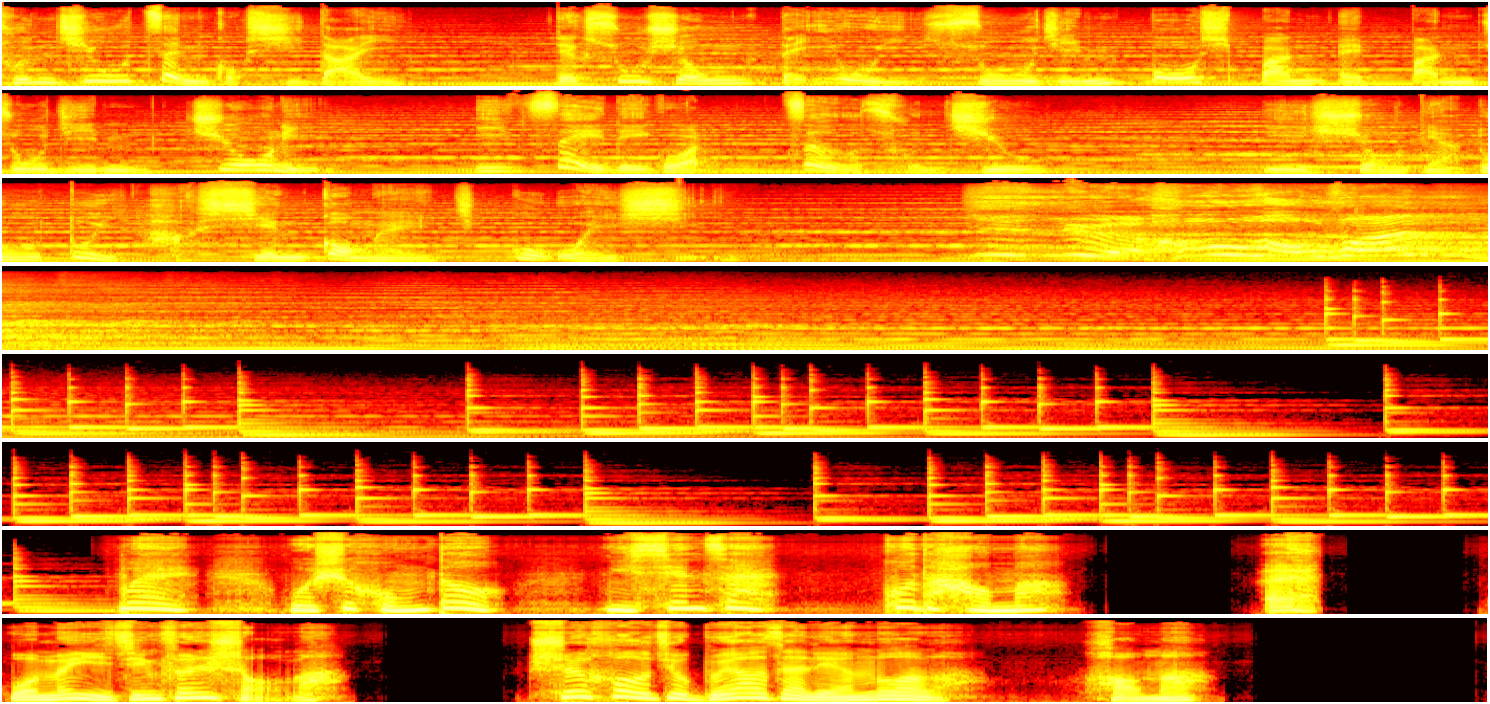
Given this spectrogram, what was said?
春秋战国时代，历史上第一位私人补习班的班主任 Johnny，以这个月做春秋，伊上定都对学生讲的一句话是：音乐好好玩。我是红豆，你现在过得好吗？哎，我们已经分手了，之后就不要再联络了，好吗？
